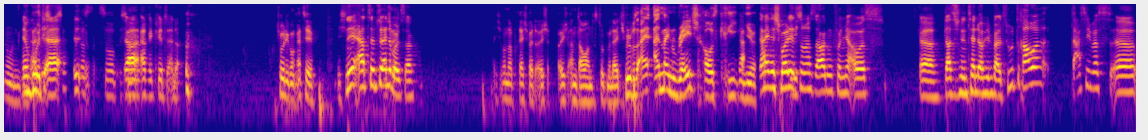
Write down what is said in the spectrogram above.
Nun, ja, gut, also ich, äh, so ja, er regiert zu Ende. Entschuldigung, erzähl. Ich, nee, erzähl zu Ende, wollte ich sagen. Ich unterbreche heute euch, euch andauernd, das tut mir leid. Ich will bloß all, all meinen Rage rauskriegen ja. hier. Nein, ich wollte jetzt nur noch sagen von mir aus, äh, dass ich Nintendo auf jeden Fall zutraue, dass sie was äh,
